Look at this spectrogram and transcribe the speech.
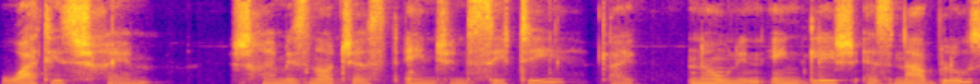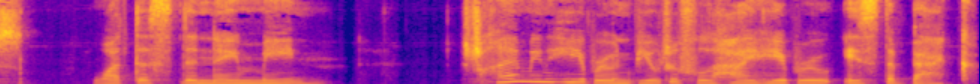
What is Shechem? Shechem is not just ancient city, like known in English as Nablus. What does the name mean? Shechem in Hebrew, in beautiful High Hebrew, is the back.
